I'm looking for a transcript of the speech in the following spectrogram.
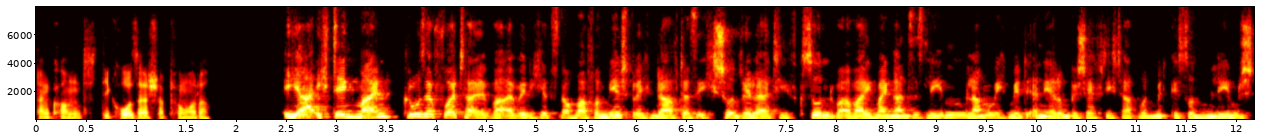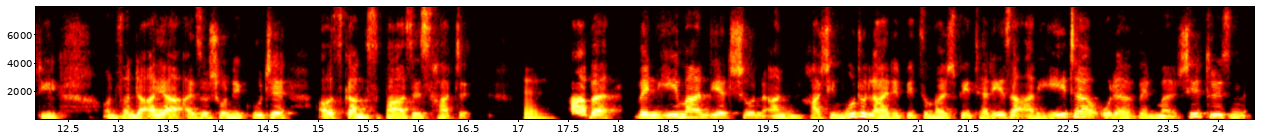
Dann kommt die große Erschöpfung, oder? Ja, ich denke, mein großer Vorteil war, wenn ich jetzt nochmal von mir sprechen darf, dass ich schon relativ gesund war, weil ich mein ganzes Leben lang mich mit Ernährung beschäftigt habe und mit gesundem Lebensstil und von daher also schon eine gute Ausgangsbasis hatte. Hm. Aber wenn jemand jetzt schon an Hashimoto leidet, wie zum Beispiel Teresa Arieta oder wenn man Schilddrüsen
